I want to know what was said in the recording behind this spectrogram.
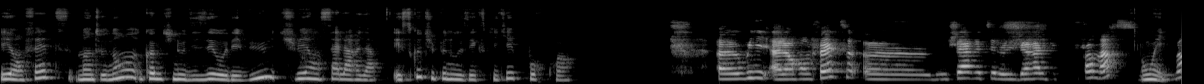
Et en fait, maintenant, comme tu nous disais au début, tu es en salariat. Est-ce que tu peux nous expliquer pourquoi? Euh, Oui, alors en fait, euh, j'ai arrêté le libéral du coup fin mars 2020.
